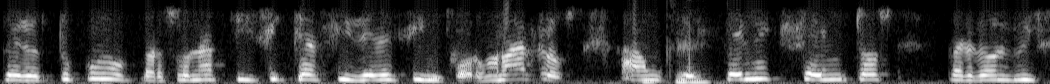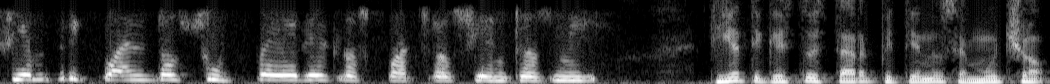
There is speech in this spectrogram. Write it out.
pero tú como persona física sí debes informarlos, aunque estén exentos, perdón Luis, siempre y cuando superes los 400 mil. Fíjate que esto está repitiéndose mucho.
